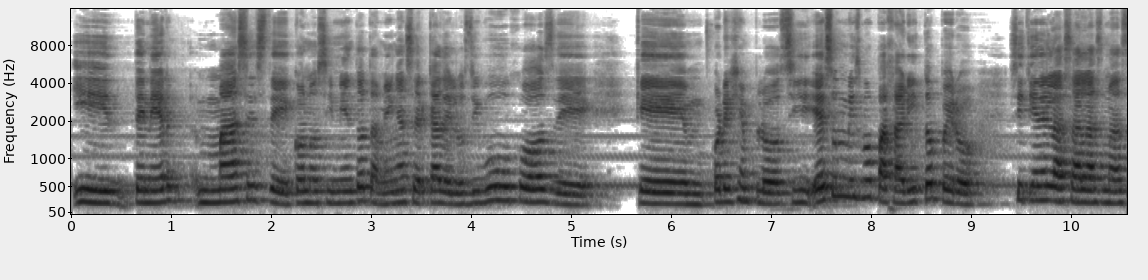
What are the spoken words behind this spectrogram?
y tener más este conocimiento también acerca de los dibujos, de que, por ejemplo, si es un mismo pajarito, pero si tiene las alas más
